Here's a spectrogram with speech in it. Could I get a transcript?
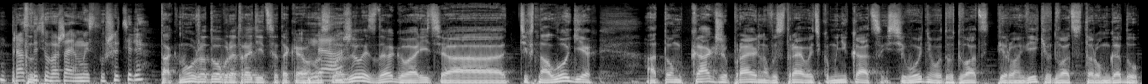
Здравствуйте, уважаемые слушатели. Так, ну уже добрая традиция такая у нас да. сложилась, да, говорить о технологиях о том, как же правильно выстраивать коммуникации сегодня вот в 21 веке, в 22 году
